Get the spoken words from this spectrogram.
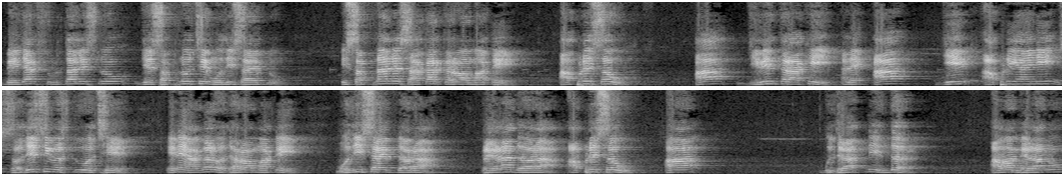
બે હજાર સુડતાલીસનું જે સપનું છે મોદી સાહેબનું એ સપનાને સાકાર કરવા માટે આપણે સૌ આ જીવંત રાખી અને આ જે આપણી અહીંની સ્વદેશી વસ્તુઓ છે, એને આગળ વધારવા માટે મોદી સાહેબ દ્વારા, પ્રેરણા દ્વારા આપણે સૌ આ ગુજરાતની અંદર આવા મેળાનું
